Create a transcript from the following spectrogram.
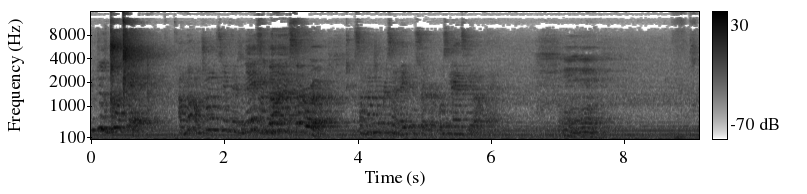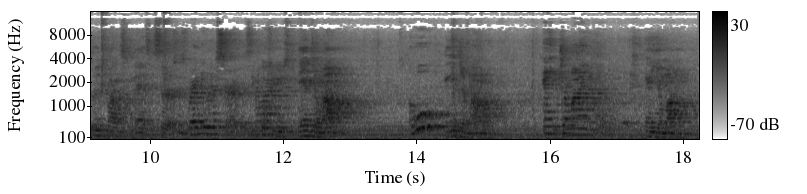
You just look at it. I'm not, I'm trying to see if there's Nancy behind syrup. It's 100% maple syrup. What's nasty about that? Mm-hmm. Find some It's syrup. just regular. It's You to use Aunt Jemima. Who? Aunt Jemima. Aunt Jemima. And your mama.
